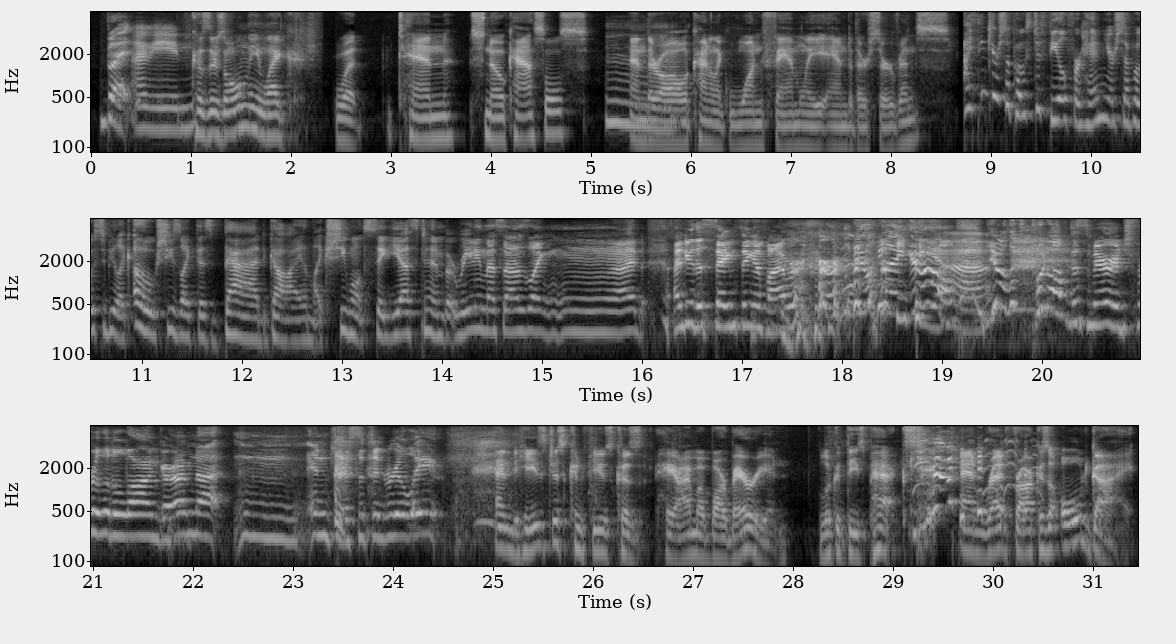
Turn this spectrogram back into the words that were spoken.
But I mean Because there's only like what ten snow castles, and they're all kind of like one family and their servants. I think you're supposed to feel for him. You're supposed to be like, oh, she's like this bad guy, and like she won't say yes to him. But reading this, I was like, mm, I'd I'd do the same thing if I were her. like, yeah, Yeah. yeah, let's put off this marriage for a little longer. I'm not mm, interested, really. And he's just confused because, hey, I'm a barbarian. Look at these pecs. and Red Frock is an old guy.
